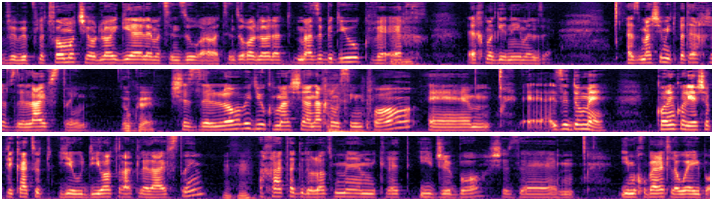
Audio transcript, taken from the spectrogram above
ובפלטפורמות שעוד לא הגיעה אליהם הצנזורה, הצנזורה עוד לא יודעת מה זה בדיוק ואיך mm-hmm. מגנים על זה. אז מה שמתפתח עכשיו זה livestream. אוקיי. Okay. שזה לא בדיוק מה שאנחנו עושים פה, אמ, זה דומה. קודם כל יש אפליקציות ייעודיות רק ל livestream. Mm-hmm. אחת הגדולות מהן נקראת Yizhibo, שזה, היא מחוברת ל Weibo.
